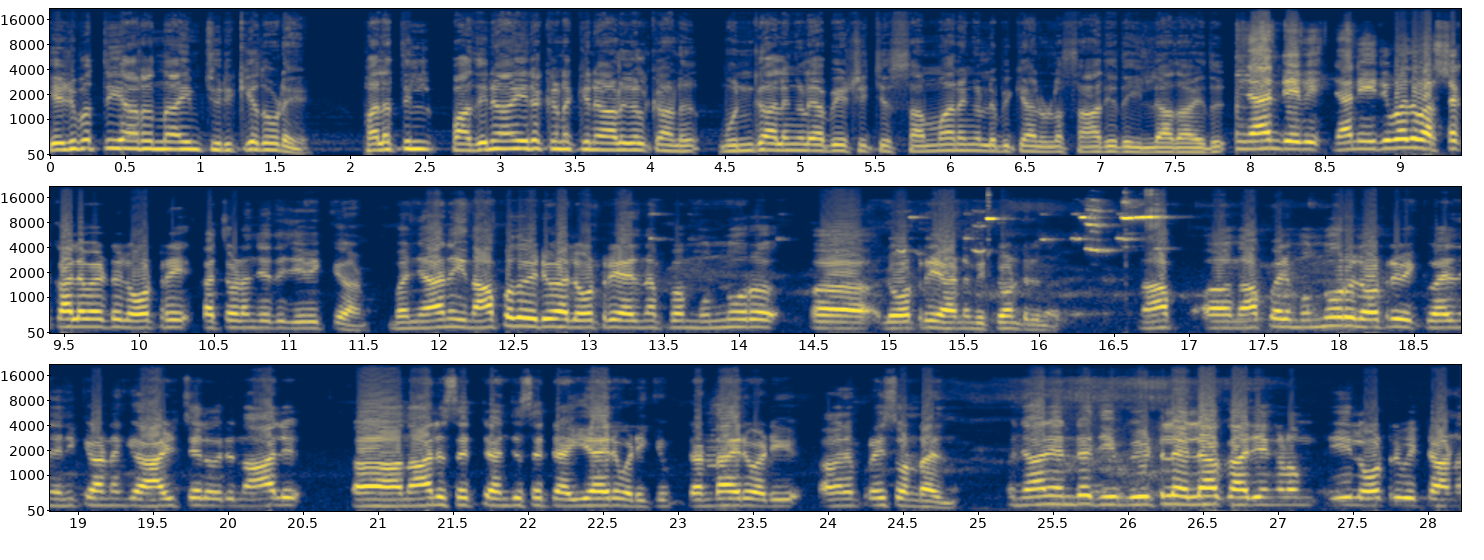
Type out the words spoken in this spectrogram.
എഴുപത്തിയാറെന്നായും ചുരുക്കിയതോടെ ഫലത്തിൽ പതിനായിരക്കണക്കിന് ആളുകൾക്കാണ് മുൻകാലങ്ങളെ അപേക്ഷിച്ച് സമ്മാനങ്ങൾ ലഭിക്കാനുള്ള സാധ്യത ഇല്ലാതായത്. ഞാൻ രവി ഞാൻ ഇരുപത് വർഷക്കാലമായിട്ട് ലോട്ടറി കച്ചവടം ചെയ്ത് ജീവിക്കുകയാണ്. അപ്പം ഞാൻ ഈ നാൽപ്പത് രൂപ ലോട്ടറി ആയിരുന്നപ്പം മുന്നൂറ് ലോട്ടറിയാണ് വിറ്റുകൊണ്ടിരുന്നത് നാൽപ്പത് മുന്നൂറ് ലോട്ടറി വിൽക്കുമായിരുന്നു. എനിക്കാണെങ്കിൽ ആഴ്ചയിൽ ഒരു നാല് നാല് സെറ്റ് അഞ്ച് സെറ്റ് അയ്യായിരം അടിക്കും. രണ്ടായിരം അടി അങ്ങനെ പ്രൈസ് ഉണ്ടായിരുന്നു. ഞാൻ എന്റെ വീട്ടിലെ എല്ലാ കാര്യങ്ങളും ഈ ലോട്ടറി വിറ്റാണ്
